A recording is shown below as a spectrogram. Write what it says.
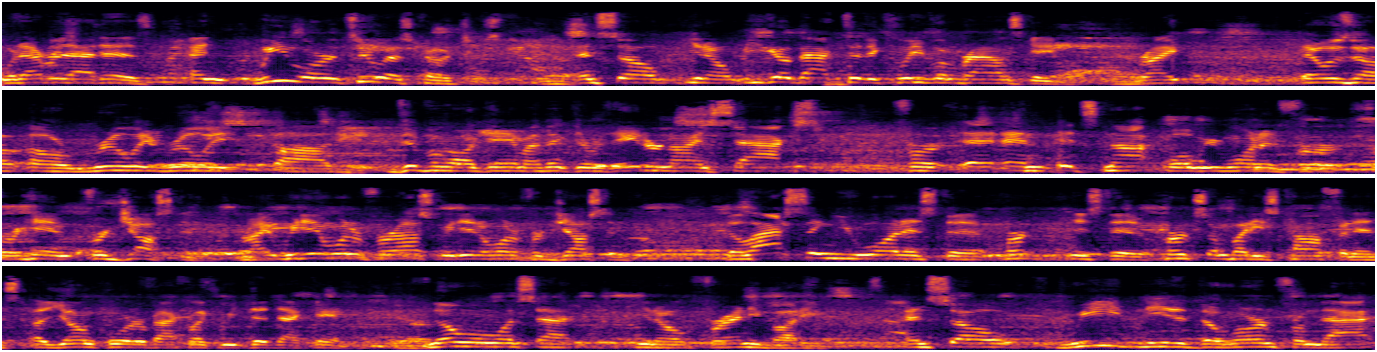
whatever that is. And we learn too as coaches. And so, you know, you go back to the Cleveland Browns game, right? It was a, a really, really uh, difficult game. I think there was eight or nine sacks for, and it's not what we wanted for for him, for Justin, right? We didn't want it for us. We didn't want it for Justin. The last thing you want is to hurt is to hurt somebody's confidence, a young quarterback like we did that game. No one wants that, you know, for anybody. And so we needed to learn from that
